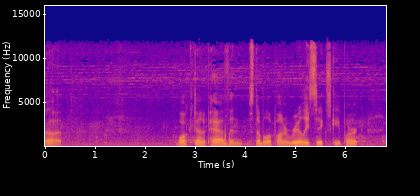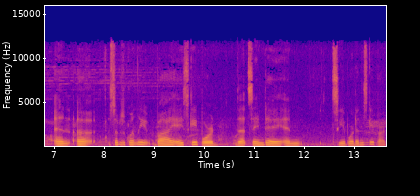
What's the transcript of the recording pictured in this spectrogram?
uh, walk down a path and stumble upon a really sick skate park, and uh, subsequently buy a skateboard that same day and skateboard in the skate park.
